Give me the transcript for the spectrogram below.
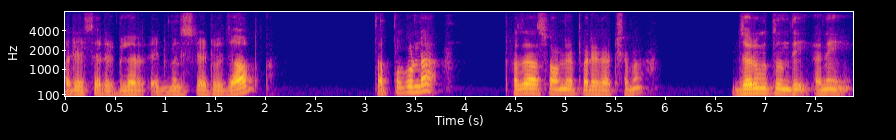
But it's a regular administrative job. తప్పకుండా ప్రజాస్వామ్య పరిరక్షణ జరుగుతుంది అని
